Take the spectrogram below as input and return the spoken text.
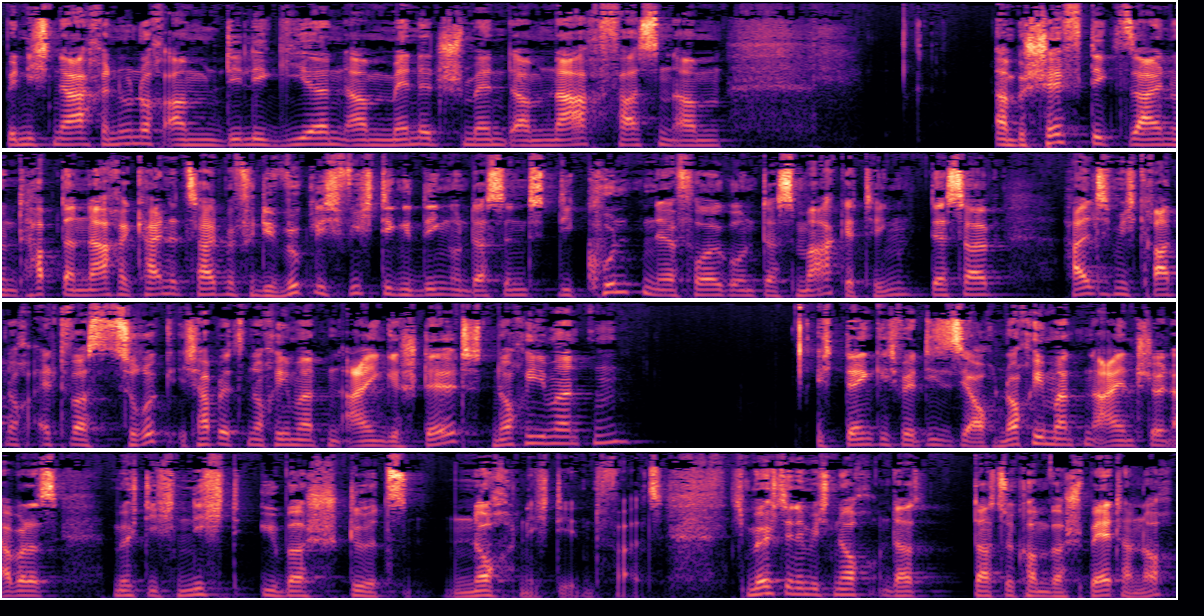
bin ich nachher nur noch am Delegieren, am Management, am Nachfassen, am am beschäftigt sein und habe dann nachher keine Zeit mehr für die wirklich wichtigen Dinge und das sind die Kundenerfolge und das Marketing. Deshalb halte ich mich gerade noch etwas zurück. Ich habe jetzt noch jemanden eingestellt, noch jemanden, ich denke, ich werde dieses Jahr auch noch jemanden einstellen, aber das möchte ich nicht überstürzen. Noch nicht jedenfalls. Ich möchte nämlich noch, und das, dazu kommen wir später noch,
